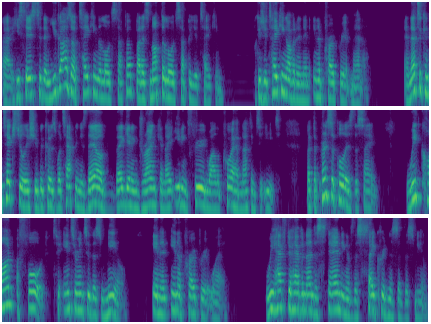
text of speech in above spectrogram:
uh, he says to them, "You guys are taking the Lord's Supper, but it's not the Lord's Supper you're taking, because you're taking of it in an inappropriate manner." And that's a contextual issue because what's happening is they're they're getting drunk and they're eating food while the poor have nothing to eat. But the principle is the same. We can't afford to enter into this meal in an inappropriate way. We have to have an understanding of the sacredness of this meal.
